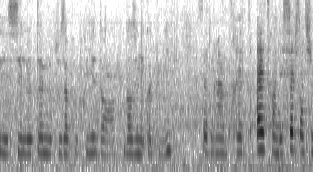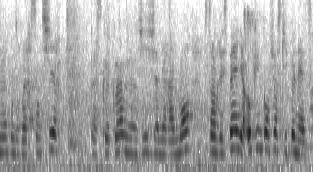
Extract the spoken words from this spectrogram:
Et c'est le thème le plus approprié dans, une école publique. Ça devrait être- être un des seuls sentiments qu'on devrait ressentir. Parce que comme on dit généralement, sans le respect, il n'y a aucune confiance qui peut naître.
